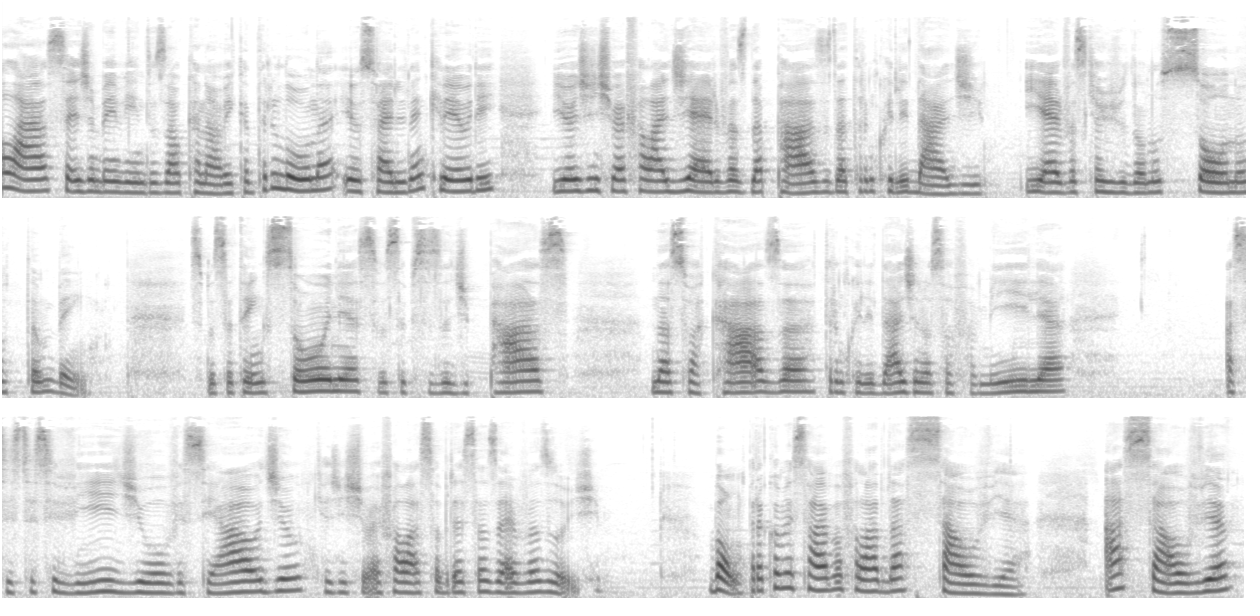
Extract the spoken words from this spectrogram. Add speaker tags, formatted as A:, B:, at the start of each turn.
A: Olá, sejam bem-vindos ao canal Icatriluna. Eu sou a Elina Creuri e hoje a gente vai falar de ervas da paz e da tranquilidade e ervas que ajudam no sono também. Se você tem insônia, se você precisa de paz na sua casa, tranquilidade na sua família, assista esse vídeo, ouve esse áudio que a gente vai falar sobre essas ervas hoje. Bom, para começar, eu vou falar da sálvia. A sálvia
